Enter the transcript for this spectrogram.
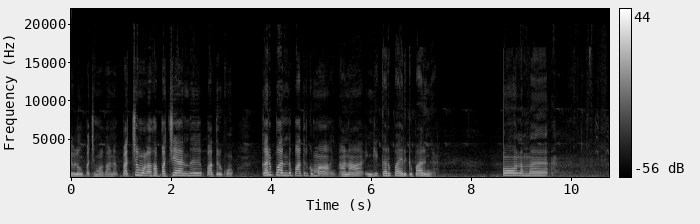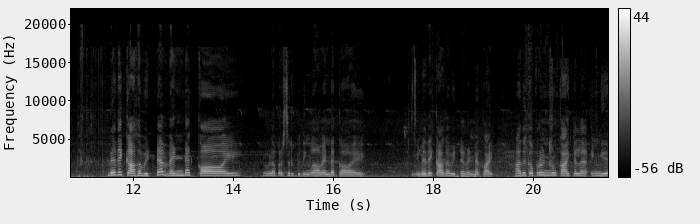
எவ்வளோ பச்சை மிளகான்னு? பச்சை மிளகா பச்சையாக இருந்து பார்த்துருக்கோம். கருப்பாக இருந்து பார்த்துருக்கோமா? ஆனால் இங்கே கருப்பாக இருக்குது பாருங்கள் அப்புறம் நம்ம விதைக்காக விட்ட வெண்டைக்காய். எவ்வளோ பெருசு இருக்குது பார்த்தீங்களா வெண்டைக்காய். விதைக்காக விட்ட வெண்டைக்காய். அதுக்கப்புறம் இன்னும் காய்க்கலை. இங்கே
